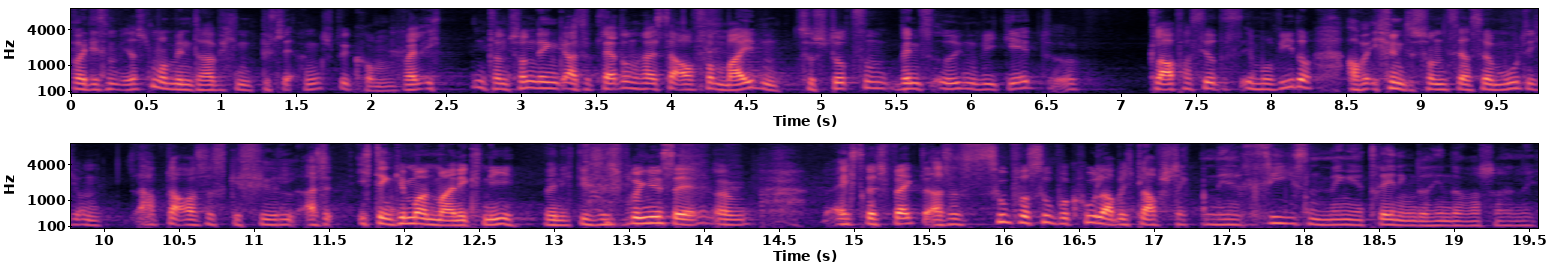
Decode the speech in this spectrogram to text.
bei diesem ersten Moment habe ich ein bisschen Angst bekommen, weil ich dann schon denke, also Klettern heißt ja auch vermeiden, zu stürzen, wenn es irgendwie geht. Klar passiert es immer wieder, aber ich finde es schon sehr, sehr mutig und habe da auch das Gefühl, also ich denke immer an meine Knie, wenn ich diese Sprünge sehe. Ähm, echt Respekt, also super, super cool, aber ich glaube, steckt eine Riesenmenge Training dahinter wahrscheinlich.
